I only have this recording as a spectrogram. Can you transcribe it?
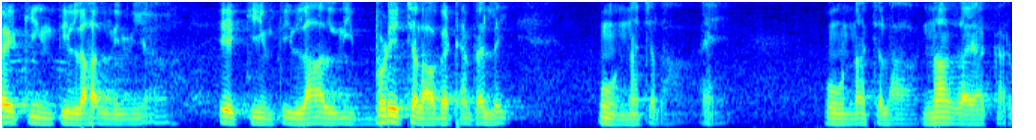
कीमती लाल निमिया एक कीमती लाल नहीं, बड़े चला बैठे पहले ही। ऊन ना चला है ऊन ना चला, ना जाया कर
